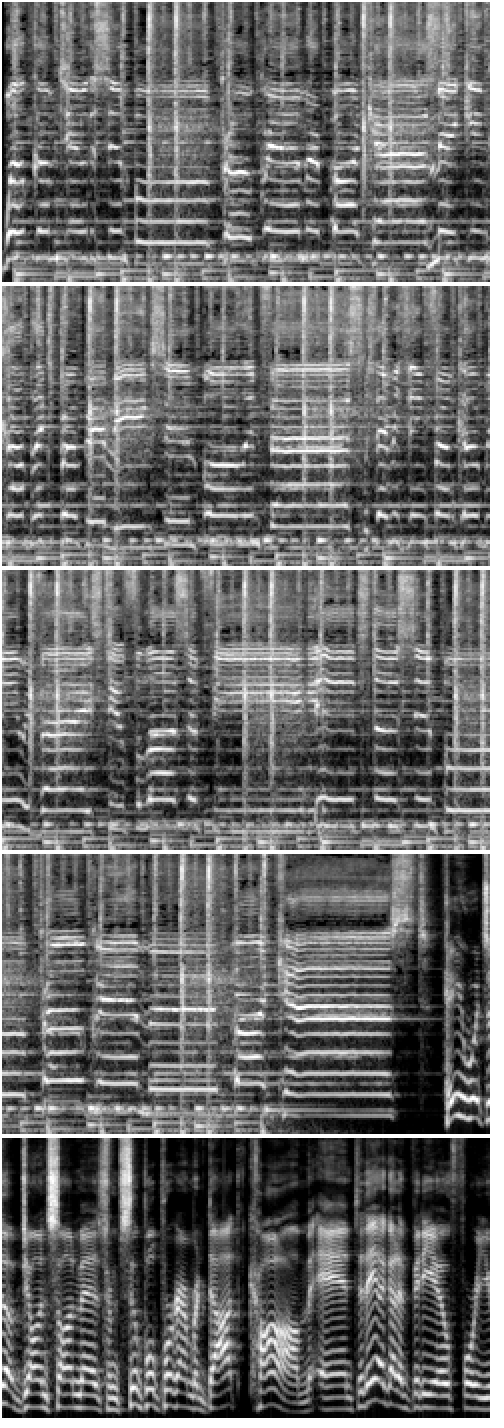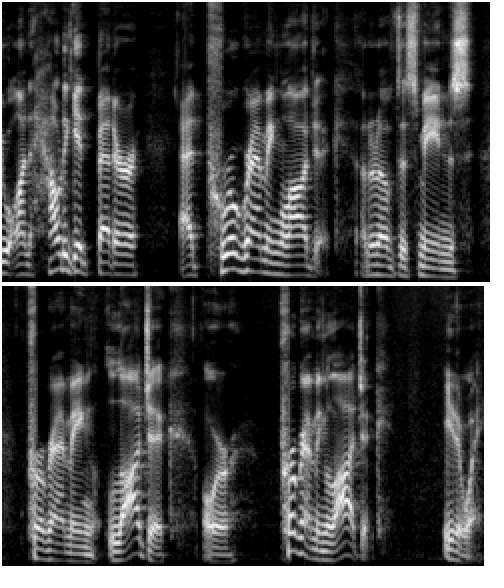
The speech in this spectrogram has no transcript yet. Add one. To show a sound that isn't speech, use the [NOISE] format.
Welcome to the Simple Programmer Podcast, making complex programming simple and fast. With everything from career advice to philosophy, it's the Simple Programmer Podcast. Hey, what's up? John Sonmez from simpleprogrammer.com. And today I got a video for you on how to get better at programming logic. I don't know if this means programming logic or programming logic. Either way.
